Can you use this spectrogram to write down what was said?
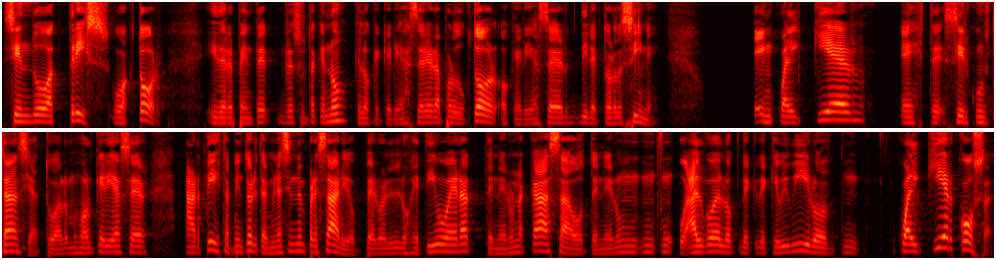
siendo actriz o actor y de repente resulta que no, que lo que querías hacer era productor o querías ser director de cine. En cualquier este, circunstancia, tú a lo mejor querías ser artista, pintor y terminas siendo empresario, pero el objetivo era tener una casa o tener un, un- un- algo de, lo, de, de que vivir o mm, cualquier cosa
